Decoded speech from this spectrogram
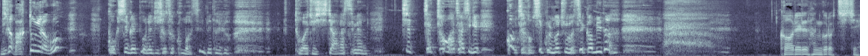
네가 막동이라고? 곡식을 보내주셔서 고맙습니다요. 도와주시지 않았으면 제, 제 처와 자식이 꼼짝없이 굶어 죽었을 겁니다. 거래를 한 거로 치지.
